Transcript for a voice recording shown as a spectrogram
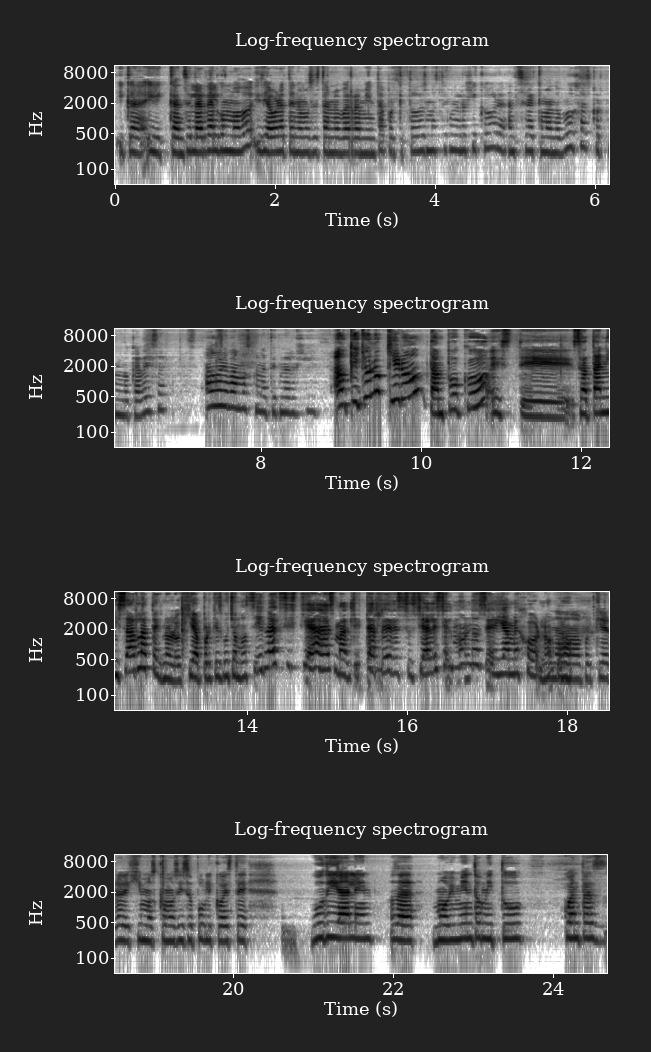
y, ca- y cancelar de algún modo y ahora tenemos esta nueva herramienta porque todo es más tecnológico ahora. Antes era quemando brujas, cortando cabezas. Ahora vamos con la tecnología. Aunque yo no quiero tampoco este satanizar la tecnología, porque escuchamos, si no existieran las malditas redes sociales, el mundo sería mejor, ¿no? No, Como- porque ya lo dijimos, cómo se hizo público este Woody Allen, o sea, movimiento Me Too. ¿Cuántas,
